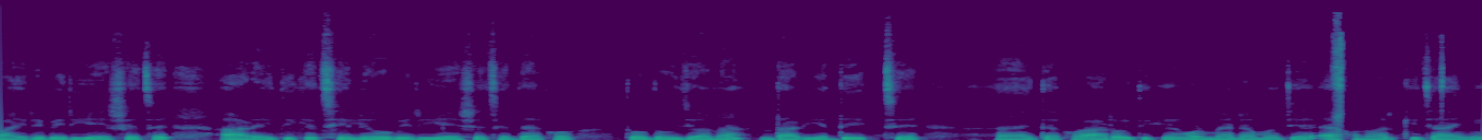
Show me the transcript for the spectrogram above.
বাইরে বেরিয়ে এসেছে আর এইদিকে ছেলেও বেরিয়ে এসেছে। দেখো তো দুইজনা দাঁড়িয়ে দেখছে। হ্যাঁ দেখো, আর ওইদিকে ওর ম্যাডাম ওই যে এখনও আর কি যায়নি,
